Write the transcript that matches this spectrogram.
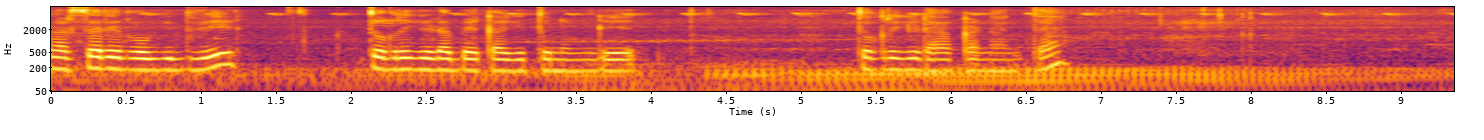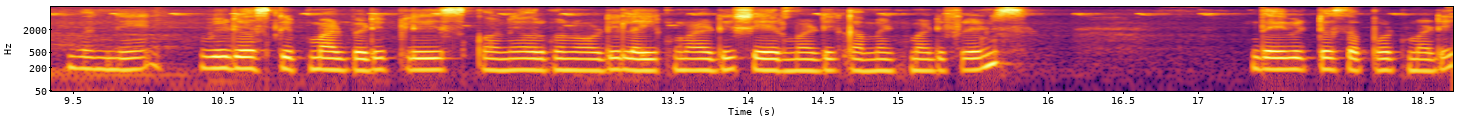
ನರ್ಸರಿಗೆ ಹೋಗಿದ್ವಿ. ತೊಗರಿ ಗಿಡ ಬೇಕಾಗಿತ್ತು ನಮಗೆ. ತೊಗರಿ ಗಿಡ ಹಾಕೋಣ ಅಂತ. ಬನ್ನಿ ವಿಡಿಯೋ ಸ್ಕಿಪ್ ಮಾಡಬೇಡಿ ಪ್ಲೀಸ್ ಕೊನೆವರೆಗೂ ನೋಡಿ ಲೈಕ್ ಮಾಡಿ ಶೇರ್ ಮಾಡಿ ಕಮೆಂಟ್ ಮಾಡಿ ಫ್ರೆಂಡ್ಸ್ ದಯವಿಟ್ಟು ಸಪೋರ್ಟ್ ಮಾಡಿ.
